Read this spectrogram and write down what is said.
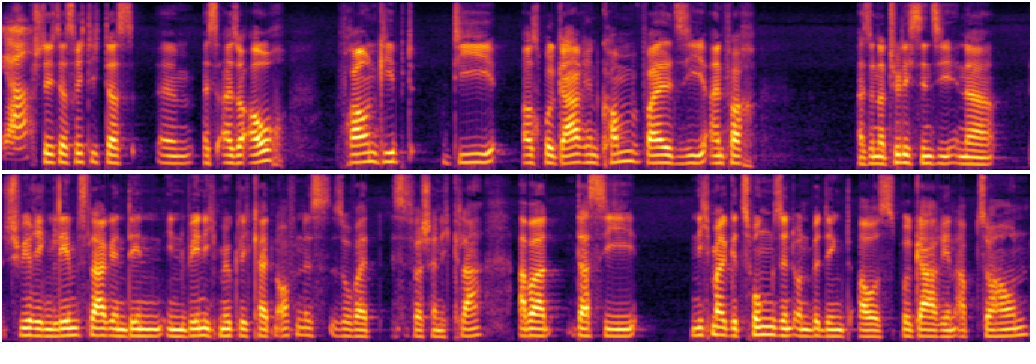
Ja. Verstehe ich das richtig, dass ähm, es also auch Frauen gibt, die aus Bulgarien kommen, weil sie einfach, also natürlich sind sie in einer schwierigen Lebenslage, in denen ihnen wenig Möglichkeiten offen ist, soweit ist es wahrscheinlich klar, aber dass sie nicht mal gezwungen sind, unbedingt aus Bulgarien abzuhauen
